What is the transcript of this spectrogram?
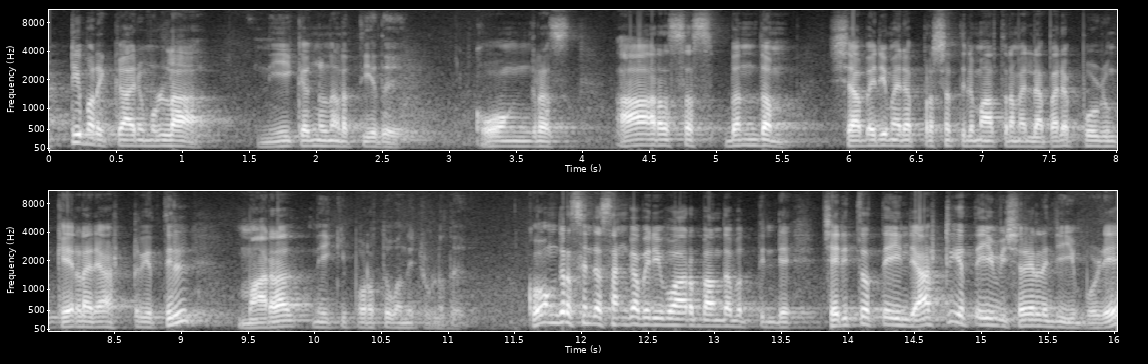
അട്ടിമറിക്കാനുമുള്ള നീക്കങ്ങൾ നടത്തിയത് കോൺഗ്രസ് ആർ എസ് എസ് ബന്ധം ശബരിമല പ്രശ്നത്തിൽ മാത്രമല്ല പലപ്പോഴും കേരള രാഷ്ട്രീയത്തിൽ മറ നീക്കി പുറത്തു വന്നിട്ടുള്ളത്. കോൺഗ്രസിന്റെ സംഘപരിവാർ ബാന്ധവത്തിന്റെ ചരിത്രത്തെയും രാഷ്ട്രീയത്തെയും വിശകലനം ചെയ്യുമ്പോഴേ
